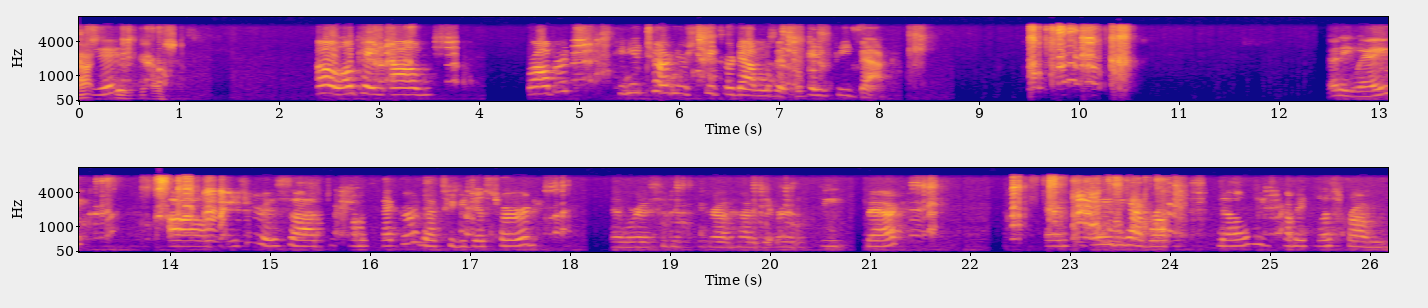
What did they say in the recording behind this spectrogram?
Okay. Oh, okay. Um, Robert, can you turn your speaker down a little bit? We're getting feedback. Anyway, um, here is uh, Thomas Becker. That's who you just heard. And we're going to see if we can figure out how to get rid of the feedback. And today we have Robert Snow. He's coming to us from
